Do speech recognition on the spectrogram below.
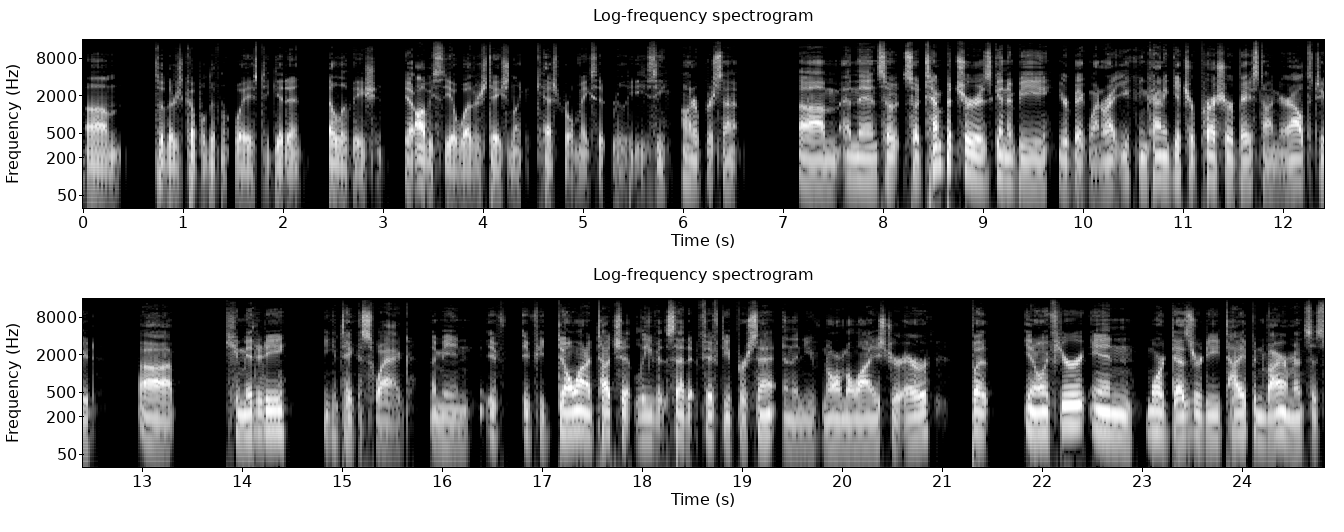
Um, so there's a couple different ways to get an elevation. Yep. Obviously, a weather station like a Kestrel makes it really easy. Hundred percent. Um, and then so so temperature is going to be your big one, right? You can kind of get your pressure based on your altitude. Uh, humidity, you can take a swag. I mean, if if you don't want to touch it, leave it set at fifty percent, and then you've normalized your error. You know, if you're in more deserty type environments, it's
